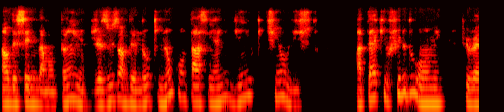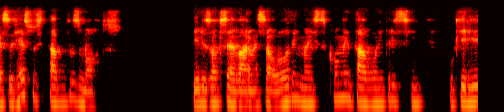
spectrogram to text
Ao descerem da montanha, Jesus ordenou que não contassem a ninguém o que tinham visto, até que o filho do homem tivesse ressuscitado dos mortos. Eles observaram essa ordem, mas comentavam entre si o, queria,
